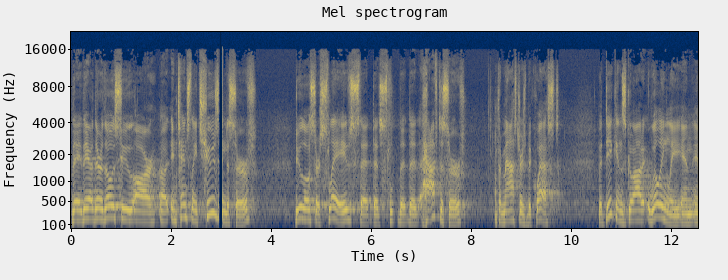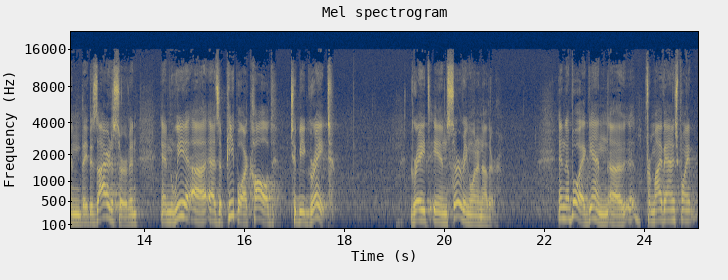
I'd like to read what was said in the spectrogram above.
They, they are, they're those who are uh, intentionally choosing to serve. Doulos are slaves that, that, that, that have to serve at their master's bequest. But deacons go out willingly and, and they desire to serve. And, and we, uh, as a people, are called to be great. Great in serving one another and uh, boy, again, uh, from my vantage point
